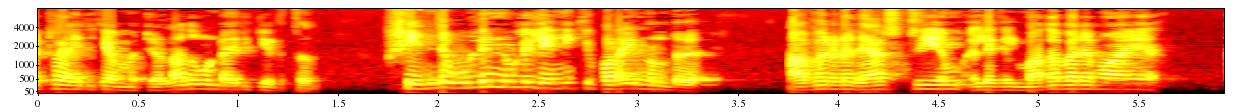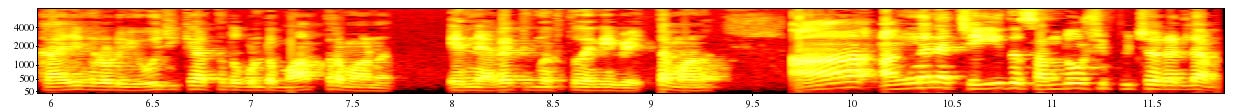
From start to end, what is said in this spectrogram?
ബെറ്റർ ആയിരിക്കാൻ പറ്റുള്ളൂ. അതുകൊണ്ടായിരിക്കും എടുത്തത്. പക്ഷെ എന്റെ ഉള്ളിനുള്ളിൽ എനിക്ക് പറയുന്നുണ്ട് അവരുടെ രാഷ്ട്രീയം അല്ലെങ്കിൽ മതപരമായ കാര്യങ്ങളോട് യോജിക്കാത്തത് കൊണ്ട് മാത്രമാണ് എന്നെ അകറ്റി നിർത്തുന്നത് എനിക്ക് വ്യക്തമാണ്. ആ അങ്ങനെ ചെയ്ത് സന്തോഷിപ്പിച്ചവരെല്ലാം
